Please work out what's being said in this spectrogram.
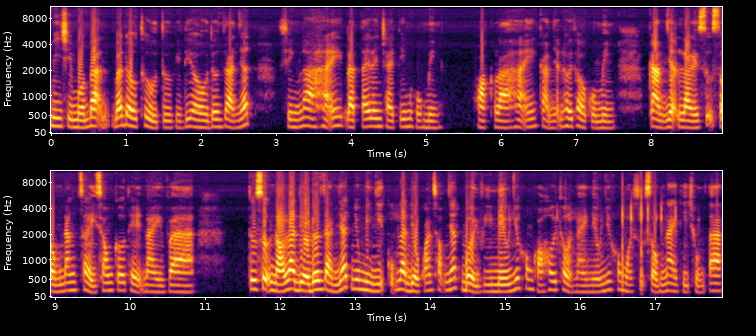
Mình chỉ muốn bạn bắt đầu thử từ cái điều đơn giản nhất, Chính là hãy đặt tay lên trái tim của mình, Hoặc là hãy cảm nhận hơi thở của mình, Cảm nhận là cái sự sống đang chảy trong cơ thể này. Và thực sự nó là điều đơn giản nhất, Nhưng mình nghĩ cũng là điều quan trọng nhất, Bởi vì nếu như không có hơi thở này, Nếu như không có sự sống này, Thì chúng ta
